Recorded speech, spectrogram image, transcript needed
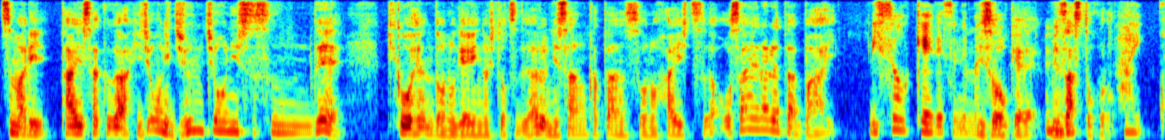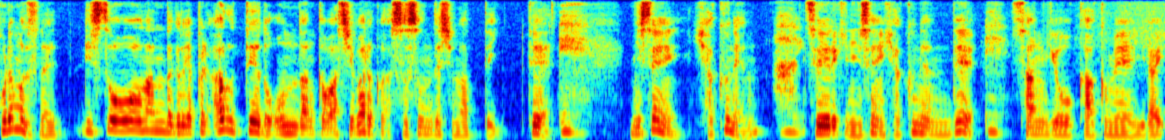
つまり対策が非常に順調に進んで気候変動の原因の一つである二酸化炭素の排出が抑えられた場合理想形ですね、ま、理想形目指すところ、うんはい、これもですね理想なんだけどやっぱりある程度温暖化はしばらくは進んでしまっていって、ええ、2100年、はい、西暦2100年で産業革命以来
